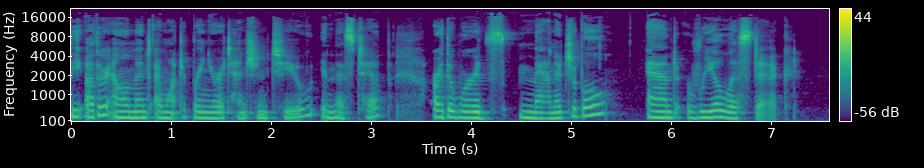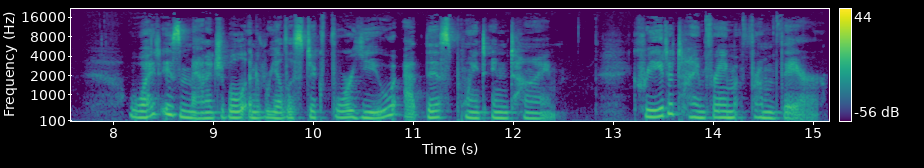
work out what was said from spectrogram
The other element I want to bring your attention to in this tip are the words manageable and realistic. What is manageable and realistic for you at this point in time? Create a time frame from there.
